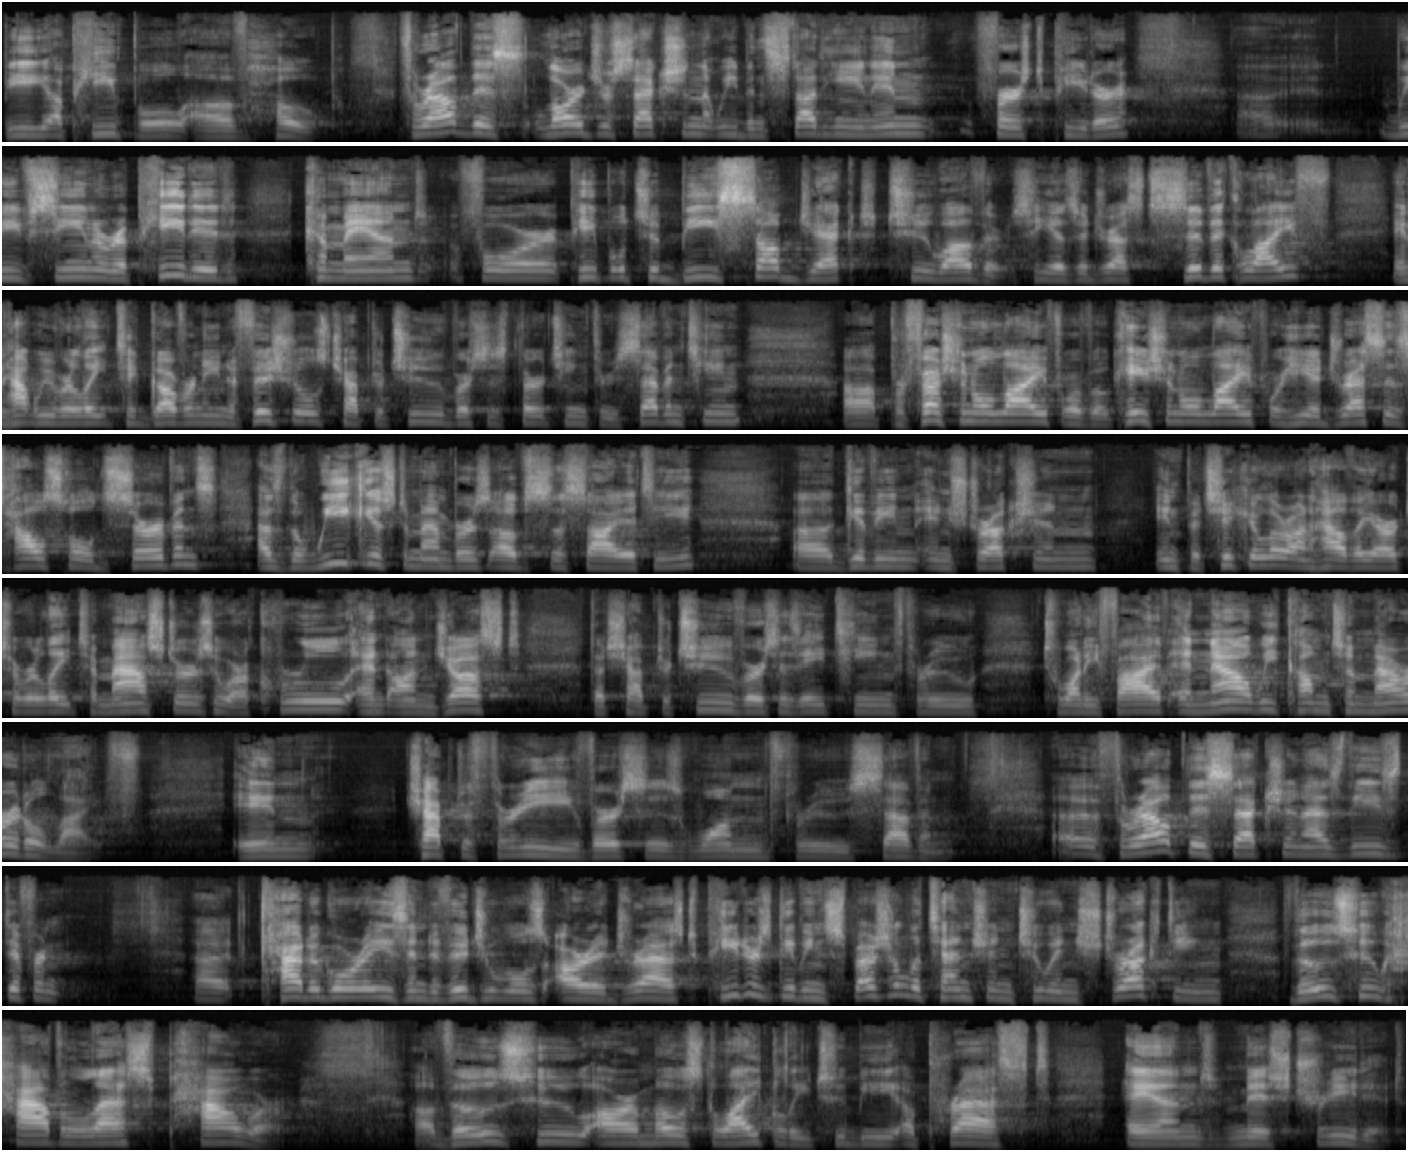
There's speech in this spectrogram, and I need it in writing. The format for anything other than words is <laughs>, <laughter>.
be a people of hope. Throughout this larger section that we've been studying in 1 Peter, uh, we've seen a repeated command for people to be subject to others. He has addressed civic life and how we relate to governing officials, chapter 2, verses 13 through 17. Uh, professional life or vocational life, where he addresses household servants as the weakest members of society, uh, giving instruction in particular on how they are to relate to masters who are cruel and unjust. That's chapter 2, verses 18 through 25. And now we come to marital life in chapter 3, verses 1 through 7. Uh, throughout this section, as these different uh, categories, individuals are addressed, Peter's giving special attention to instructing those who have less power, uh, those who are most likely to be oppressed and mistreated.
